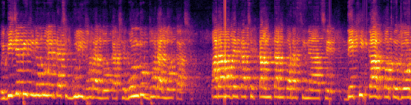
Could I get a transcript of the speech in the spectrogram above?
ওই বিজেপি তৃণমূলের কাছে গুলি ধরা লোক আছে, বন্দুক ধরা লোক আছে। আর আমাদের কাছে টান টান করা সিনা আছে। দেখি কার কত জোর।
